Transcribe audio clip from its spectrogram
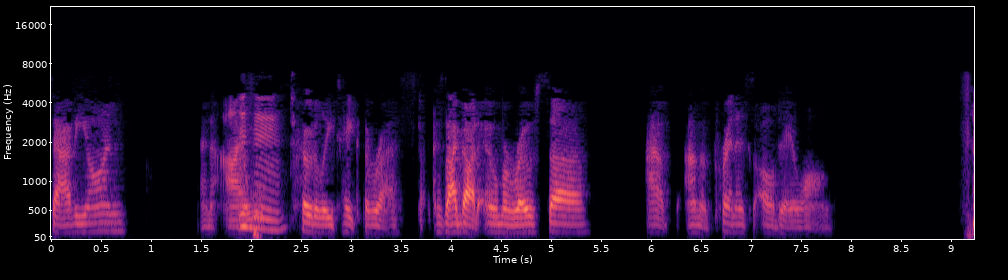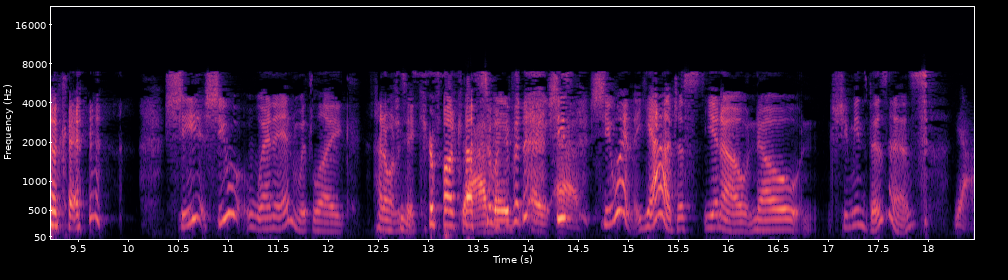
savvy on. And I will hmm totally take the rest because I got Omarosa. I, I'm apprentice all day long. Okay. She she went in with like I don't want to take your podcast away, but she's she went yeah, just you know, no she means business. Yeah.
